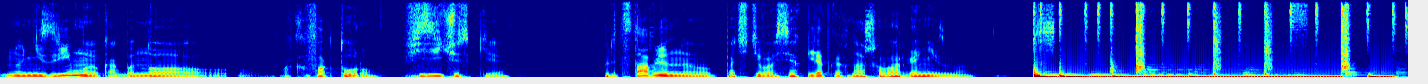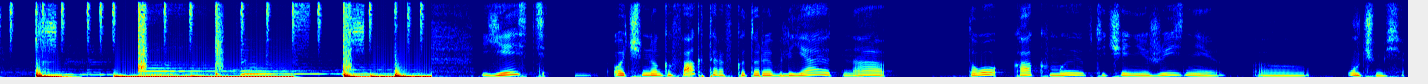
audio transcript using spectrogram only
ну, незримую, как бы, но фактуру, физически представленную почти во всех клетках нашего организма. Есть очень много факторов, которые влияют на то, как мы в течение жизни э, учимся,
